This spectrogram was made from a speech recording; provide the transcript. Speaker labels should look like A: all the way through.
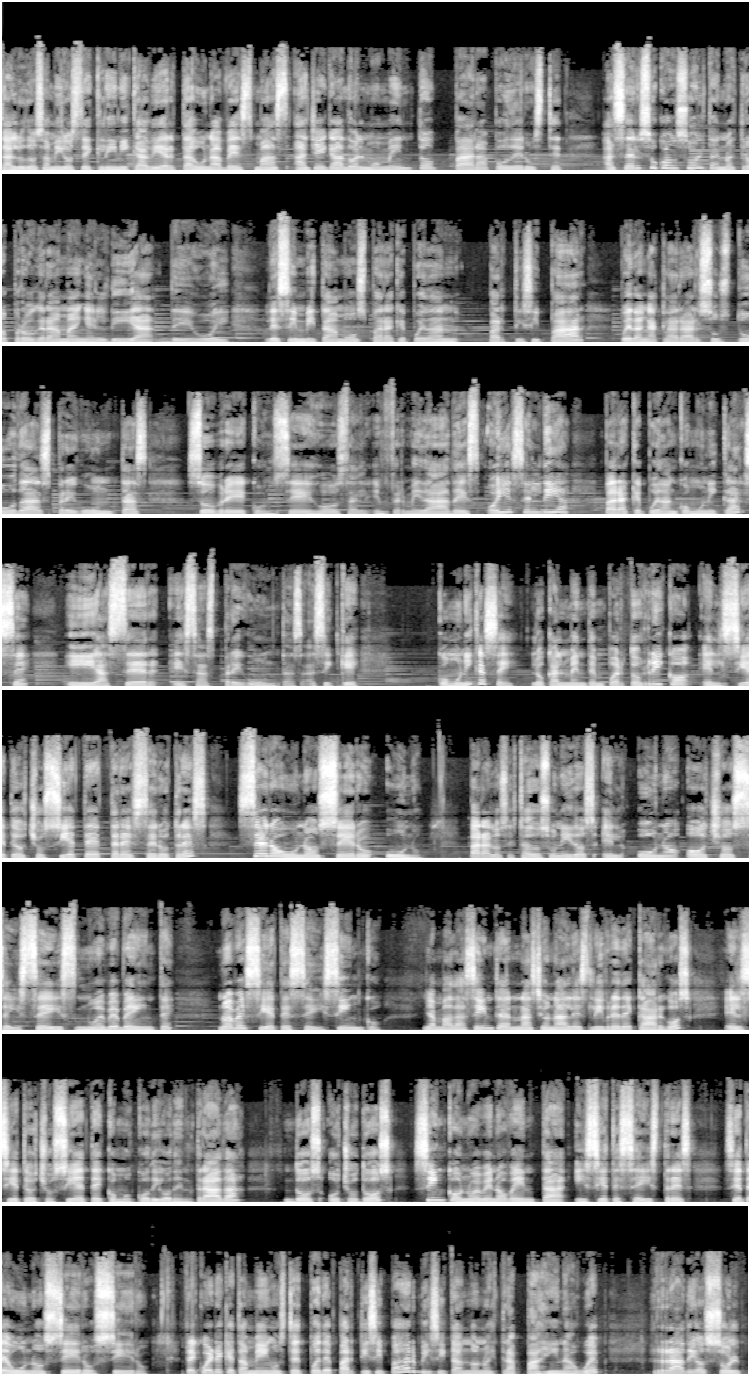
A: Saludos amigos de Clínica Abierta. Una vez más ha llegado el momento para poder usted hacer su consulta en nuestro programa en el día de hoy. Les invitamos para que puedan participar, puedan aclarar sus dudas, preguntas sobre consejos, enfermedades. Hoy es el día para que puedan comunicarse y hacer esas preguntas. Así que Comuníquese localmente en Puerto Rico el 787-303-0101. Para los Estados Unidos el 1866-920-9765. Llamadas internacionales libre de cargos el 787 como código de entrada 282-5990 y 763 7100. Recuerde que también usted puede participar visitando nuestra página web radiosol.org.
